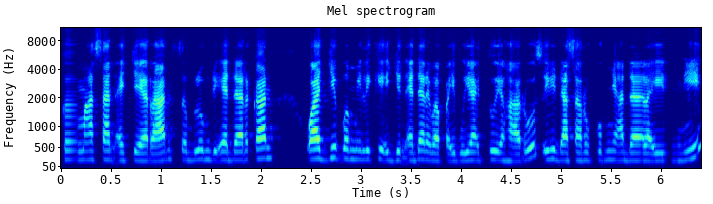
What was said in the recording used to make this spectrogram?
kemasan eceran sebelum diedarkan wajib memiliki izin edar ya Bapak Ibu ya itu yang harus ini dasar hukumnya adalah ini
